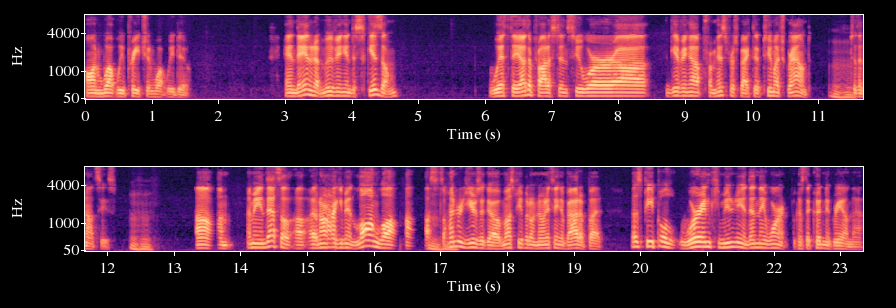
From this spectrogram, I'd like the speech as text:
on what we preach and what we do. And they ended up moving into schism with the other Protestants who were uh, giving up, from his perspective, too much ground Mm-hmm. to the Nazis. Mm-hmm. Um, I mean, that's a, a an argument long lost. Mhm. A hundred years ago, most people don't know anything about it, but those people were in community and then they weren't because they couldn't agree on that.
